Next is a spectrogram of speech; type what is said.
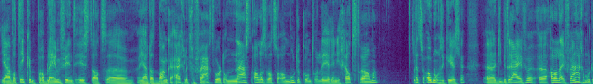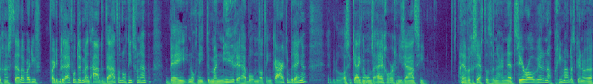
ja, wat ik een probleem vind, is dat, uh, ja, dat banken eigenlijk gevraagd wordt om naast alles wat ze al moeten controleren in die geldstromen dat ze ook nog eens een keertje uh, die bedrijven uh, allerlei vragen moeten gaan stellen. Waar die, waar die bedrijven op dit moment A, de data nog niet van hebben. B, nog niet de manieren hebben om dat in kaart te brengen. Ik bedoel, als ik kijk naar onze eigen organisatie hebben we gezegd dat we naar net zero willen. Nou prima, dat kunnen we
